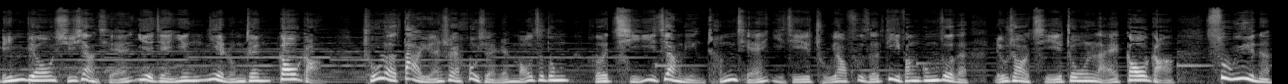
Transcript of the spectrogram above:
林彪、徐向前、叶剑英、聂荣臻、高岗，除了大元帅候选人毛泽东和起义将领程潜，以及主要负责地方工作的刘少奇、周恩来、高岗，粟裕呢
